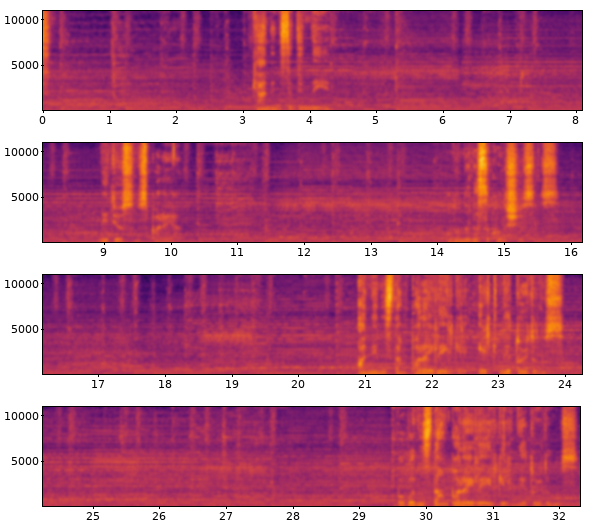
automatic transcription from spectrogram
Kendinizi dinleyin. Ne diyorsunuz paraya? Onunla nasıl konuşuyorsunuz? Annenizden parayla ilgili ilk ne duydunuz? Babanızdan parayla ilgili ne duydunuz?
